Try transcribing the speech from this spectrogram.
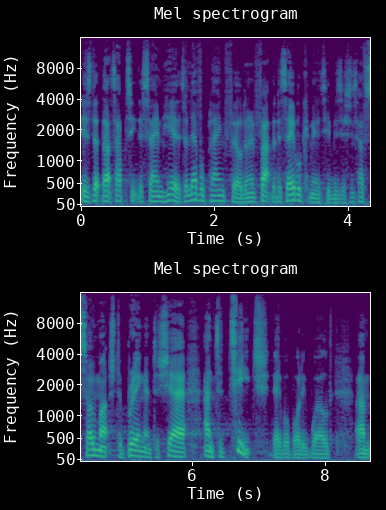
is that that's absolutely the same here. It's a level playing field. And in fact, the disabled community of musicians have so much to bring and to share and to teach the able bodied world. Um,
